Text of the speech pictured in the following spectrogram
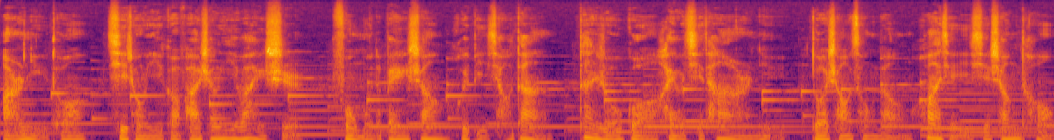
儿女多，其中一个发生意外时，父母的悲伤会比较淡。但如果还有其他儿女，多少总能化解一些伤痛。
